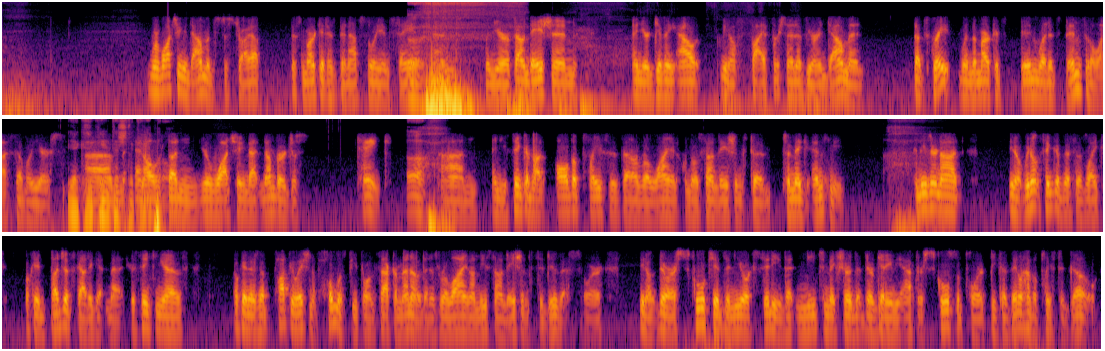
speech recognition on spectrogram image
we're watching endowments just dry up. This market has been absolutely insane, Ugh. and when you're a foundation and you're giving out, you know, five percent of your endowment, that's great when the market's been what it's been for the last several years. Yeah, because you can't um, touch the And capital. all of a sudden, you're watching that number just tank um, and you think about all the places that are reliant on those foundations to to make ends meet. And these are not, you know, we don't think of this as like, okay, budget's got to get met. You're thinking of, okay, there's a population of homeless people in Sacramento that is relying on these foundations to do this, or you know, there are school kids in New York City that need to make sure that they're getting the after school support because they don't have a place to go.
